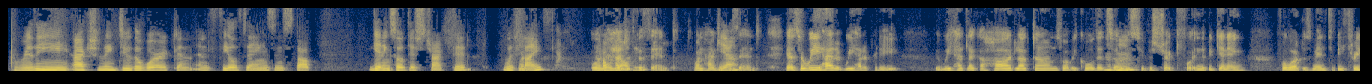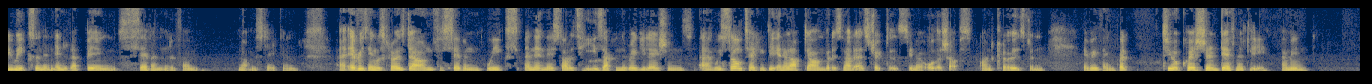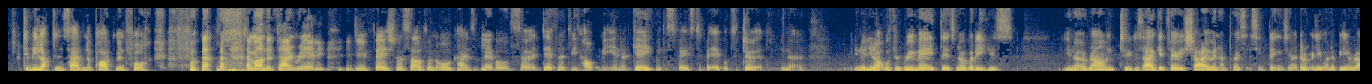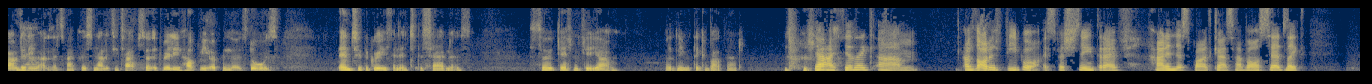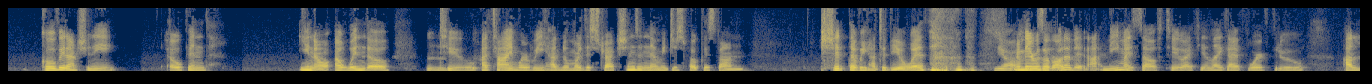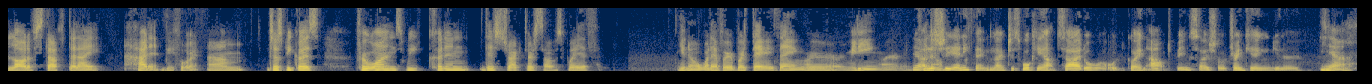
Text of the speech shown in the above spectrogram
really actually do the work and, and feel things and stop getting so distracted with One, life 100% 100% yeah. yeah so we had we had a pretty we had like a hard lockdown is what we called it. So mm-hmm. it was mm-hmm. super strict for in the beginning for what was meant to be three weeks and then ended up being seven, if I'm not mistaken. Uh, everything was closed down for seven weeks and then they started to ease up in the regulations. And we're still technically in a lockdown, but it's not as strict as, you know, all the shops aren't closed and everything. But to your question, definitely. I mean, to be locked inside an apartment for for that amount of time really you do face yourself on all kinds of levels so it definitely helped me and it gave me the space to be able to do it you know you know you're not with a roommate there's nobody who's you know around to because i get very shy when i'm processing things you know i don't really want to be around yeah. anyone. That's my personality type. So it really helped me open those doors into the grief and into the sadness. So definitely yeah. I didn't even think about that. Yeah, I feel like um, a lot of people, especially that I've had in this podcast, have all said like COVID actually opened, you know, a window mm-hmm. to a time where we had no more distractions and then we just focused on shit that we had to deal with. yeah. and there was a lot of it. I, me, myself, too. I feel like I've worked through a lot of stuff that I hadn't before. Um, just because for once we couldn't distract ourselves with you know whatever birthday thing or, or meeting or yeah literally know. anything like just walking outside or, or going out being social drinking you know yeah.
